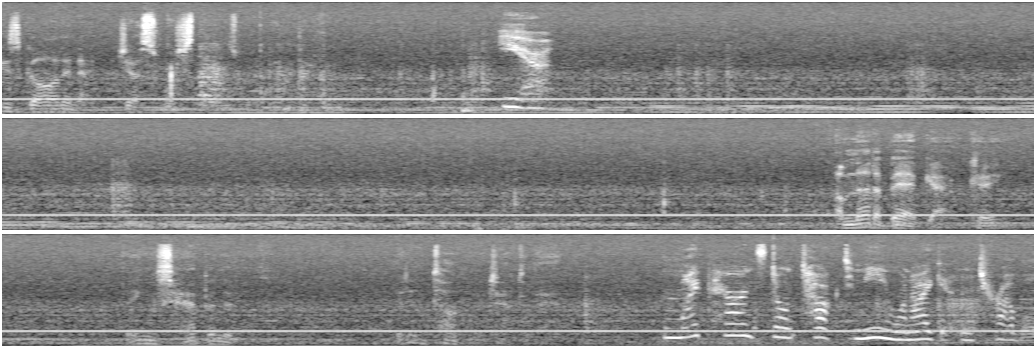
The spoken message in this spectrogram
my family's gone, and I just wish things would have been different. Yeah. I'm not a bad guy, okay? Things happened, and we didn't talk much after that. My parents don't talk to me when I get in trouble.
